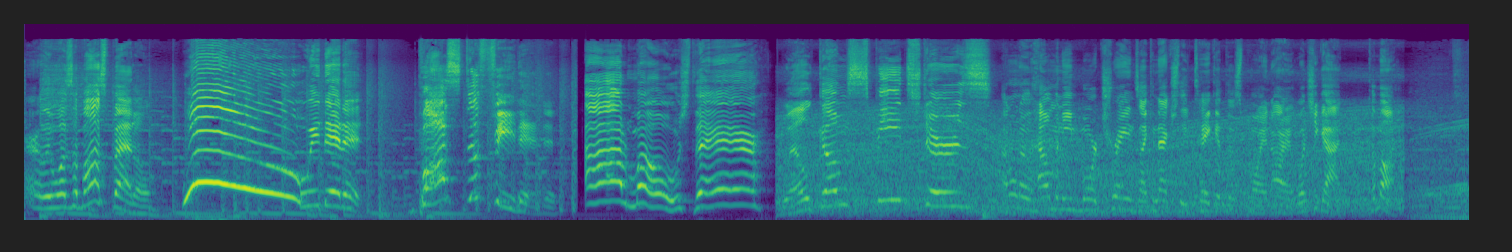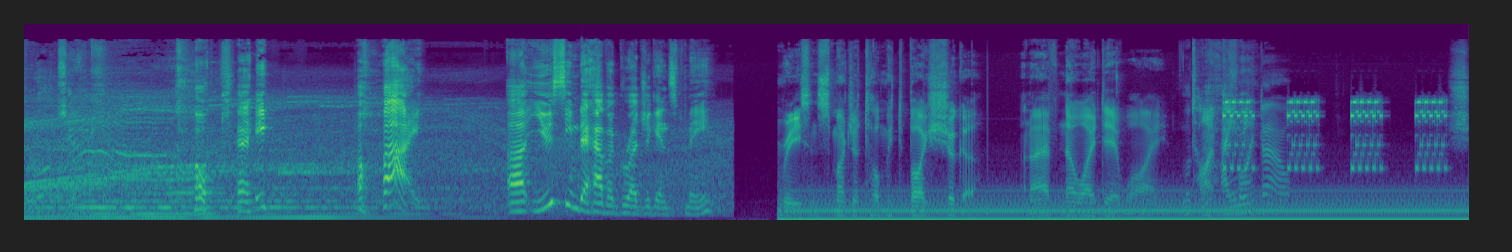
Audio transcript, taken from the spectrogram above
That really was a boss battle. Woo! We did it. Boss defeated. Almost there. Welcome, speedsters. I don't know how many more trains I can actually take at this point. All right, what you got? Come on. Okay. Oh, hi. Uh, you seem to have a grudge against me. Reason Smudger told me to buy sugar, and I have no idea why. Look Time to behind me. find out. Sh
